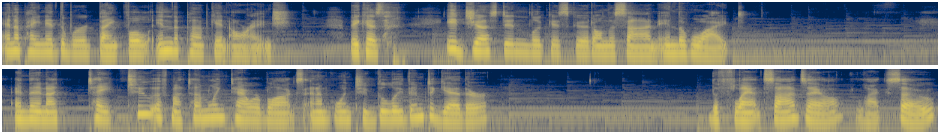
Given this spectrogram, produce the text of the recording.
and I painted the word thankful in the pumpkin orange because it just didn't look as good on the sign in the white. And then I take two of my tumbling tower blocks and I'm going to glue them together, the flat sides out, like so.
